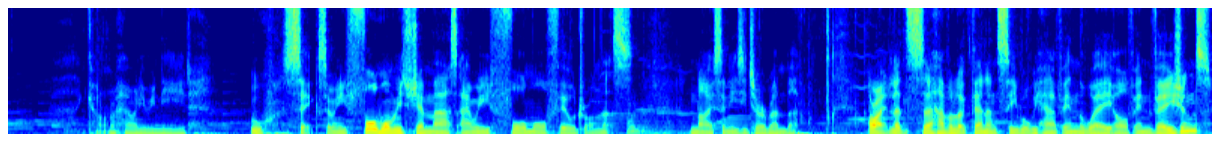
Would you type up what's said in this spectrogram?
I can't remember how many we need. Ooh, six. So we need four more mutagen mass and we need four more Fieldron. That's nice and easy to remember. Alright, let's uh, have a look then and see what we have in the way of invasions.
